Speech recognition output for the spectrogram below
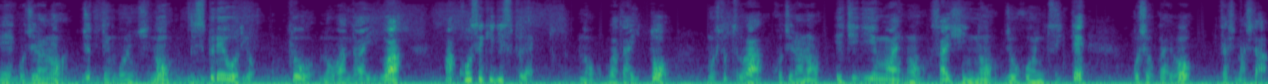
えー、こちらの10.5インチのディスプレイオーディオ。今日の話題は、まあ、鉱石ディスプレイの話題と、もう一つはこちらの HDMI の最新の情報についてご紹介をいたしました。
